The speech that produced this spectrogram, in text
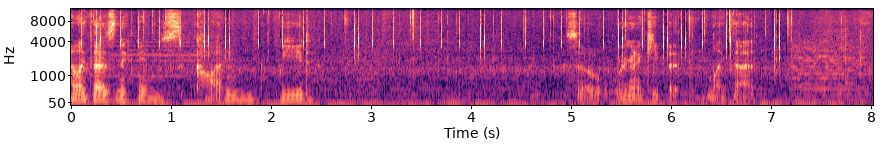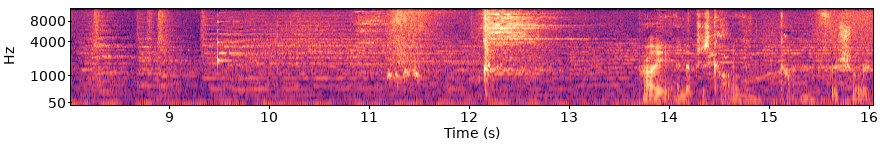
I like that his nickname's Cotton Weed. So, we're gonna keep it like that. Probably end up just calling him Cotton for short.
